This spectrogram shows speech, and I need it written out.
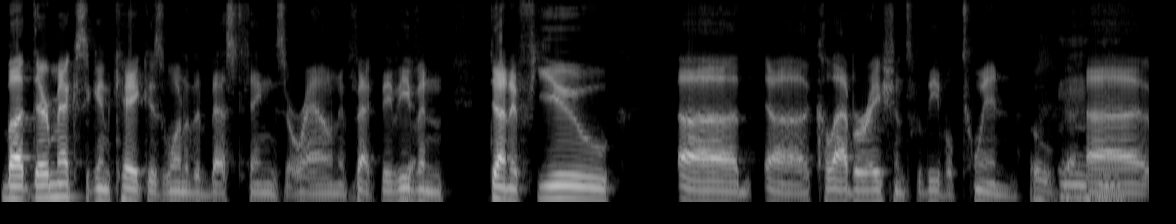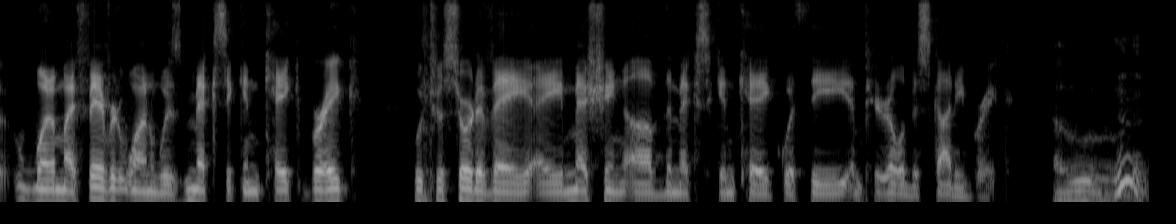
but their Mexican cake is one of the best things around. In fact, they've Yeah. even done a few uh, uh, collaborations with Evil Twin. Oh, Mhm. Uh, one of my favorite one was Mexican Cake Break, which was sort of a a meshing of the Mexican cake with the Imperial Biscotti Break. oh. Mm.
